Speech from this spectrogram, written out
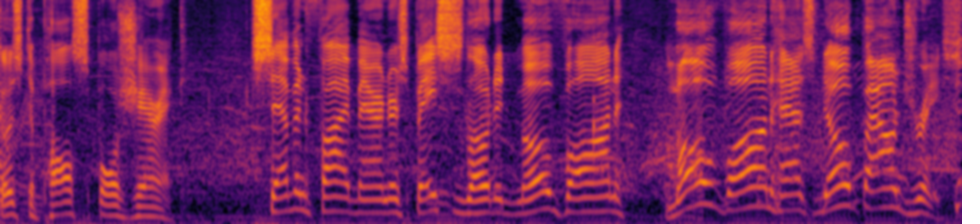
Goes to Paul Spoljaric. 7-5 Mariners, bases loaded. Mo Vaughn. Mo Vaughn has no boundaries.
